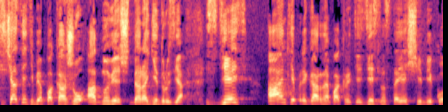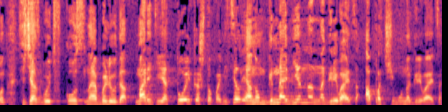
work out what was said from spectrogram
Сейчас я тебе покажу одну вещь, дорогие друзья. Здесь антипригарное покрытие, здесь настоящий бекон. Сейчас будет вкусное блюдо. Смотрите, я только что поместил, и оно мгновенно нагревается. А почему нагревается?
